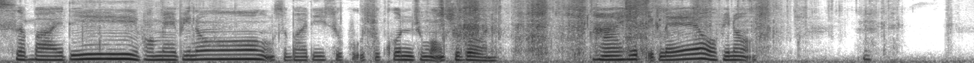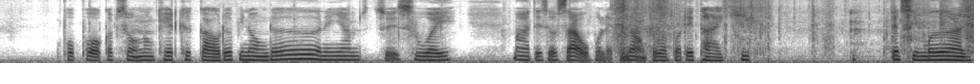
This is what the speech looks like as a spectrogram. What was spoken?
สบายดีพ่อแม่พี่น้อง สบายดีสุขุสุขคนสมองสุบอนหาเฮ็ดอีกแล้วพี่น้องพบพอกับสองน้องเคสคือเก่าเด้อพี่น้องเด้อในยามสวยๆมาแต่เช้าๆพอแหละพี่น้องแต่ว่าพอได้ถ่ายคลิปจนสิเมื่อเลย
